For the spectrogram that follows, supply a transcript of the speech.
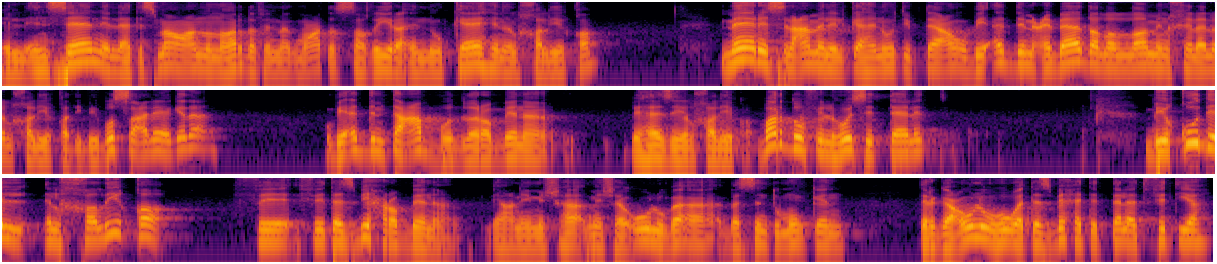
الإنسان اللي هتسمعوا عنه النهاردة في المجموعات الصغيرة إنه كاهن الخليقة. مارس العمل الكهنوتي بتاعه وبيقدم عبادة لله من خلال الخليقة دي. بيبص عليها كده وبيقدم تعبد لربنا بهذه الخليقة. برضو في الهوس الثالث بيقود الخليقة في في تسبيح ربنا. يعني مش مش هقوله بقى بس أنتوا ممكن ترجعوا له. وهو تسبيحة الثلاث فتية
